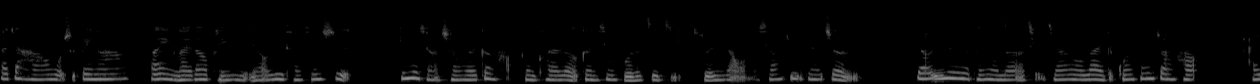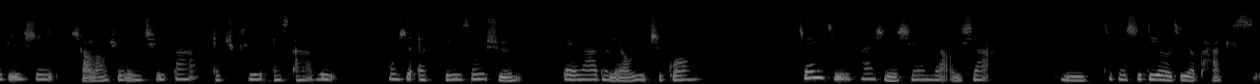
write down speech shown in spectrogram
大家好，我是贝拉，欢迎来到陪你疗愈谈心事。因为想成为更好、更快乐、更幸福的自己，所以让我们相聚在这里。要预约的朋友呢，请加入 LINE 的官方账号，ID 是小老鼠零七八 HQSRZ，或是 FB 搜寻贝拉的疗愈之光。这一集开始先聊一下，嗯，这个是第二季的 Pax，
